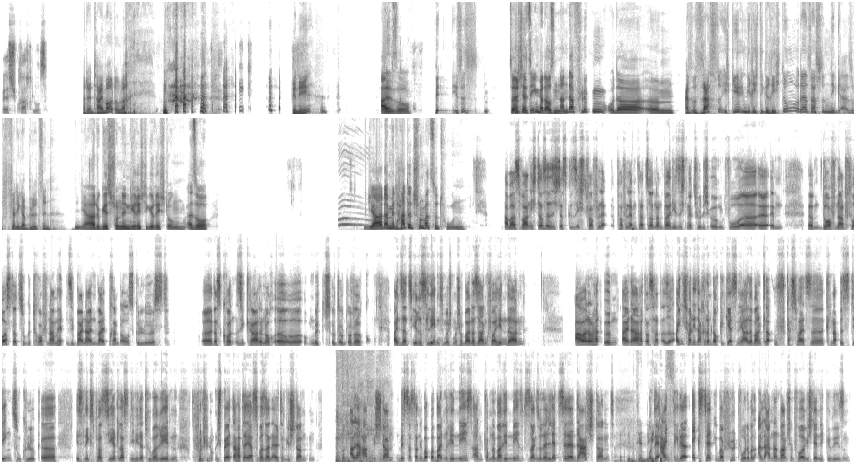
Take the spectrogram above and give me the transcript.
Er ist sprachlos. Hat er ein Timeout oder? René? Also, Ist es. soll ich jetzt irgendwas auseinanderpflücken oder ähm, Also sagst du, ich gehe in die richtige Richtung oder sagst du, nee, also völliger Blödsinn? ja, du gehst schon in die richtige Richtung. Also ja, damit hat es schon was zu tun. Aber es war nicht, dass er sich das Gesicht verfle verflemmt hat, sondern weil die sich natürlich irgendwo äh, äh, im ähm, dorfnahen Forst dazu getroffen haben, hätten sie beinahe einen Waldbrand ausgelöst. Äh, das konnten sie gerade noch äh, mit unter Einsatz ihres Lebens, möchte man schon beinahe sagen, verhindern. Aber dann hat irgendeiner, hat das, hat, also eigentlich war die Sache damit auch gegessen, ja, alle waren klar, uff, das war jetzt ein knappes Ding, zum Glück äh, ist nichts passiert, lasst nie wieder drüber reden. Fünf Minuten später hat der Erste bei seinen Eltern gestanden. Und alle haben gestanden, bis das dann überhaupt mal bei den Renés ankam. Und dann war René sozusagen so der Letzte, der da stand und der Einzige, der extern überführt wurde, weil alle anderen waren schon vorher geständig gewesen.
